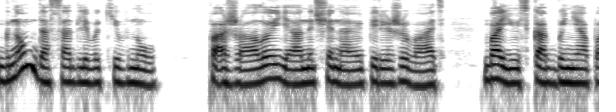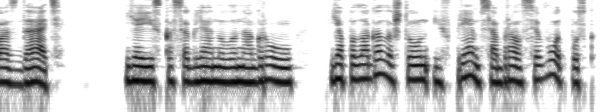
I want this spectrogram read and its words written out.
Гном досадливо кивнул. «Пожалуй, я начинаю переживать. Боюсь, как бы не опоздать». Я искоса глянула на Гроу. Я полагала, что он и впрямь собрался в отпуск,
